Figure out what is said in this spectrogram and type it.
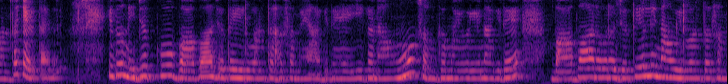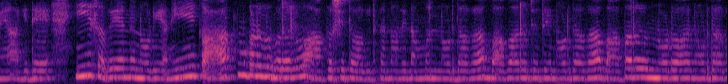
ಅಂತ ಕೇಳ್ತಾ ಇದ್ದಾರೆ. ಇದು ನಿಜಕ್ಕೂ ಬಾಬಾ ಜೊತೆ ಇರುವಂತಹ ಸಮಯ ಆಗಿದೆ. ಈಗ ನಾವು ಸಂಗಮ ಯೋಗ ಏನಾಗಿದೆ? ಬಾಬಾರವರ ಜೊತೆಯಲ್ಲಿ ನಾವು ಇರುವಂಥ ಸಮಯ ಆಗಿದೆ. ಈ ಸಭೆಯನ್ನು ನೋಡಿ ಅನೇಕ ಆತ್ಮಗಳಲ್ಲೂ ಬರಲು ಆಕರ್ಷಿತವಾಗಿರ್ತಾರೆ ನೋಡಿ ನಮ್ಮನ್ನು ನೋಡಿದಾಗ ಬಾಬಾರ ಜೊತೆ ನೋಡಿದಾಗ, ಬಾಬಾರವ್ರನ್ನ ನೋಡುವ ನೋಡಿದಾಗ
